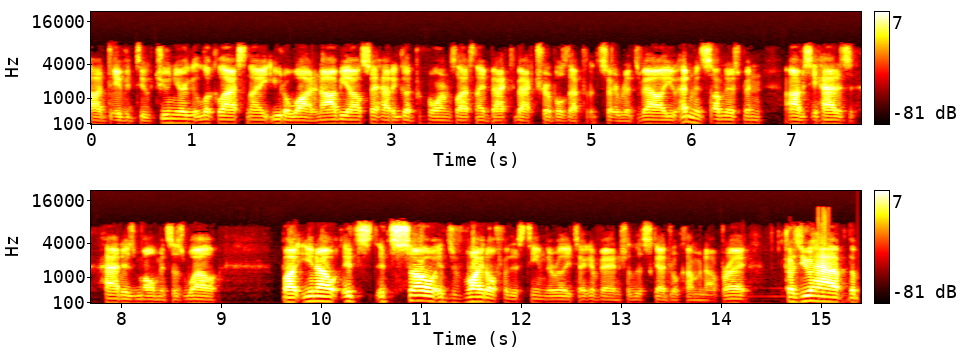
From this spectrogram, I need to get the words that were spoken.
uh, David Duke Jr. look last night. Yuta Watanabe also had a good performance last night, back-to-back triples that served its value. Edmund Sumner's been obviously had his had his moments as well. But you know, it's it's so it's vital for this team to really take advantage of the schedule coming up, right? Because you have the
